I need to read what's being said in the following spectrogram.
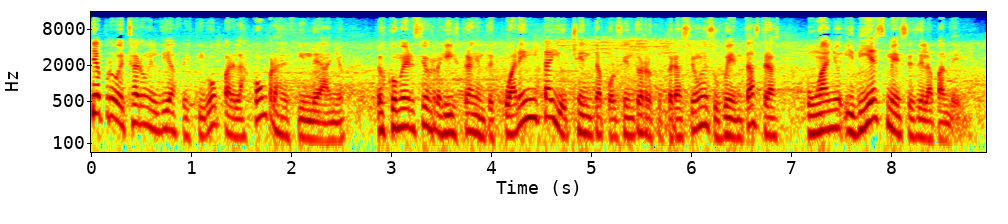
y aprovecharon el día festivo para las compras de fin de año. Los comercios registran entre 40 y 80% de recuperación en sus ventas tras un año y 10 meses de la pandemia.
